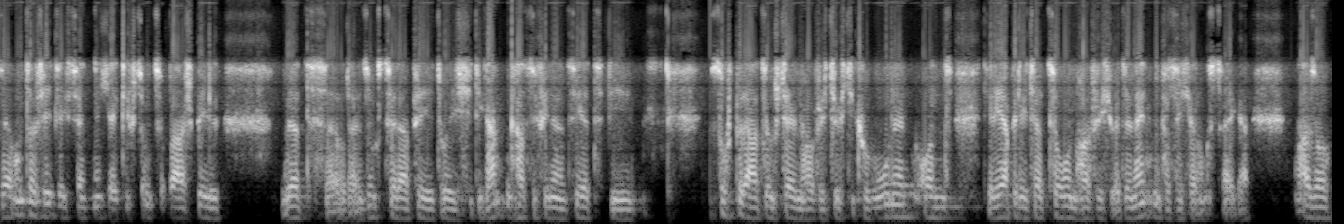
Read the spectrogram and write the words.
sehr unterschiedlich sind. Nicht Ergiftung zum Beispiel wird äh, oder Entzugstherapie durch die Krankenkasse finanziert, die Suchtberatungsstellen häufig durch die Kommunen und die Rehabilitation häufig über den Rentenversicherungsträger. Also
